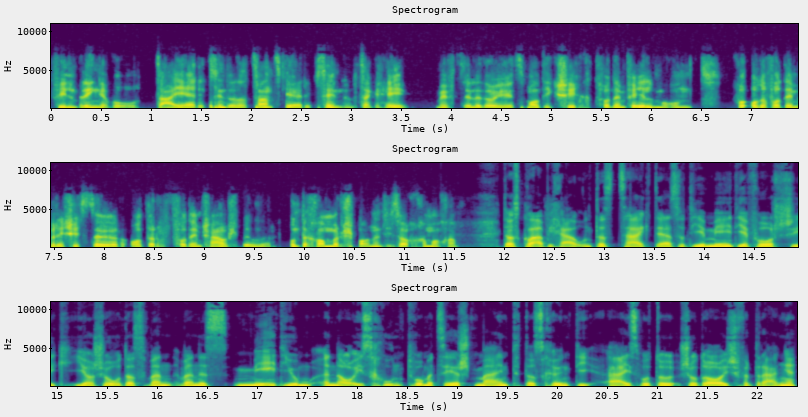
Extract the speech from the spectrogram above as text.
Filme bringen, die 10-jährig sind oder 20-jährig sind und sagen, hey, wir erzählen euch jetzt mal die Geschichte von dem Film und oder von dem Regisseur oder von dem Schauspieler und dann kann man spannende Sachen machen. Das glaube ich auch. Und das zeigt also die Medienforschung ja schon, dass wenn, wenn ein Medium ein neues kommt, wo man zuerst meint, das könnte eins, das da, schon da ist, verdrängen,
